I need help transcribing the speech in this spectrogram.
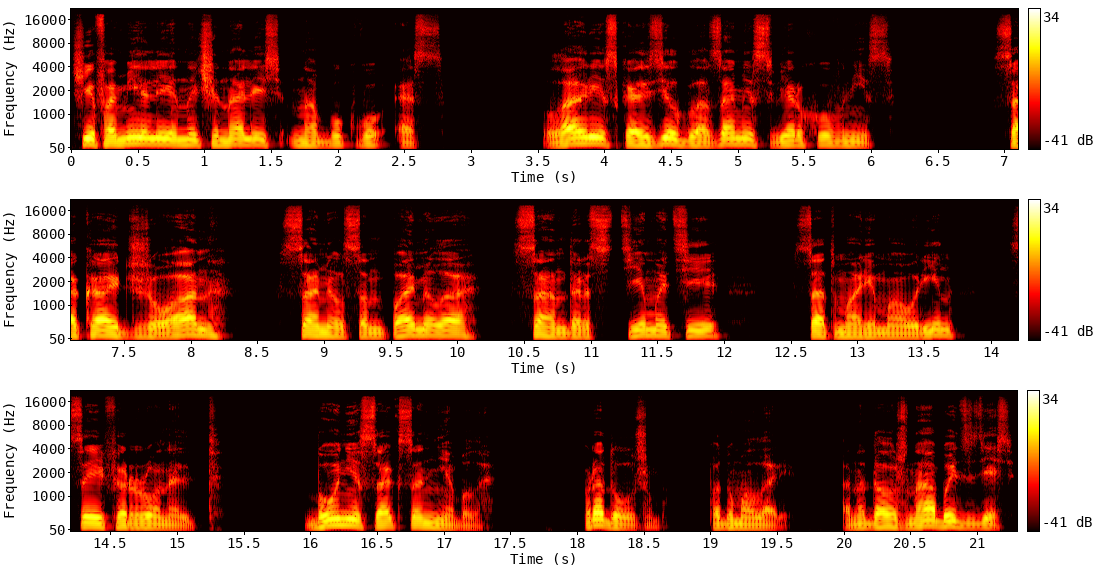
чьи фамилии начинались на букву «С». Ларри скользил глазами сверху вниз. Сакай Джоан, Самилсон Памела, Сандерс Тимоти, Сатмари Маурин, Сейфер Рональд. Бонни Саксон не было. «Продолжим», — подумал Ларри. «Она должна быть здесь».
